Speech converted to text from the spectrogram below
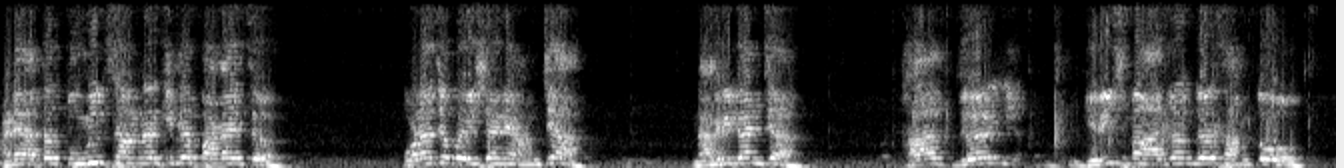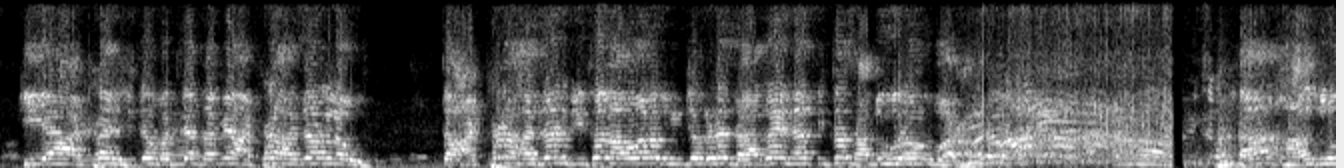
आणि आता तुम्हीच सांगणार की ते पाडायचं. कोणाच्या पैशाने? आमच्या? नागरिकांच्या? हा जर गिरीश महाजन जर सांगतो की या अठराशेच्या बदल्यात आम्ही अठरा हजार लावू. तर अठरा हजार जिथं लावायला तुमच्याकडे जागा आहे ना तिथं साधुग्राम उभा. आता हा जो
